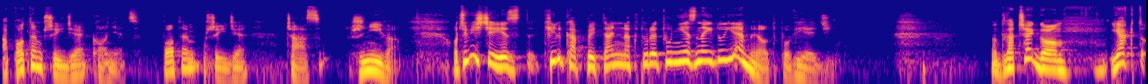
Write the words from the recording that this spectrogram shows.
a potem przyjdzie koniec. Potem przyjdzie czas żniwa. Oczywiście jest kilka pytań, na które tu nie znajdujemy odpowiedzi. No dlaczego? Jak to,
